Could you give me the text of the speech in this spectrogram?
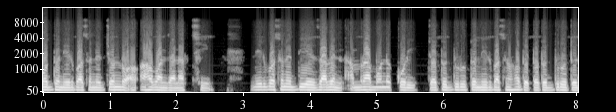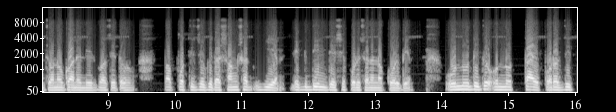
মধ্যে নির্বাচনের জন্য আহ্বান জানাচ্ছি। নির্বাচনে দিয়ে যাবেন, আমরা মনে করি যত দ্রুত নির্বাচন হবে, তত দ্রুত জনগণের নির্বাচিত বা প্রতিযোগিতা সংসদ গিয়ে একদিন দেশে পরিচালনা করবে। অন্যদিকে অন্যতায় পরাজিত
